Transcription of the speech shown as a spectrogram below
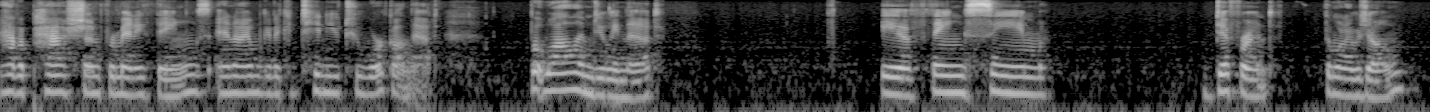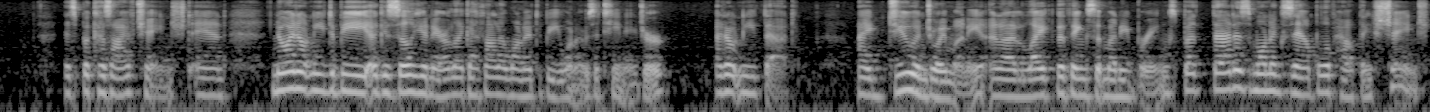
have a passion for many things and I'm going to continue to work on that. But while I'm doing that, if things seem different than when I was young, it's because I've changed. And no, I don't need to be a gazillionaire like I thought I wanted to be when I was a teenager. I don't need that. I do enjoy money and I like the things that money brings, but that is one example of how things change.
